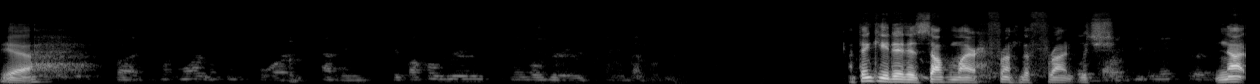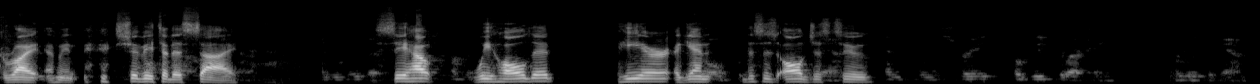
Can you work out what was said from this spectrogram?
Yeah. But we're more looking for having your buccal groove, lingual groove, and your groove. I think he did his sophomore from the front, which point, you can make sure not right. I mean, it should be to the side. and remove it. See how we hold it here again? This is all just to And in a straight oblique direction, remove the band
